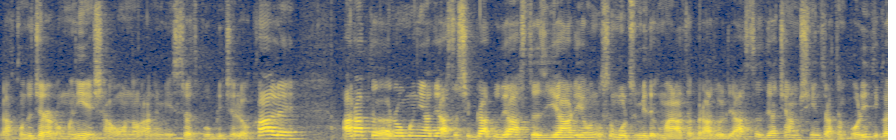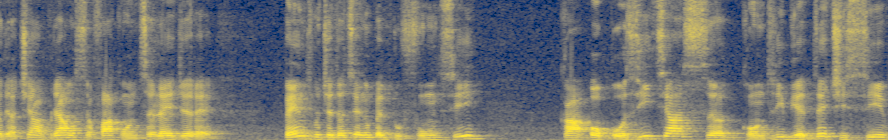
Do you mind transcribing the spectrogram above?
la conducerea României și a unor administrații publice locale, arată România de astăzi și Bradul de astăzi, iar eu nu sunt mulțumit de cum arată Bradul de astăzi, de aceea am și intrat în politică, de aceea vreau să fac o înțelegere pentru cetățeni, nu pentru funcții, ca opoziția să contribuie decisiv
